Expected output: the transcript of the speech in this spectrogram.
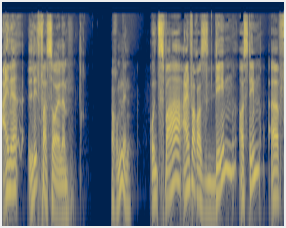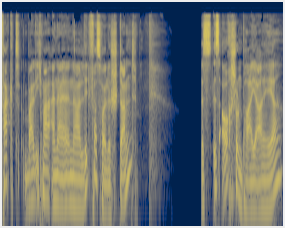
Eine Litfaßsäule. Warum denn? Und zwar einfach aus dem, aus dem äh, Fakt, weil ich mal an einer Litfaßsäule stand. Es ist auch schon ein paar Jahre her.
